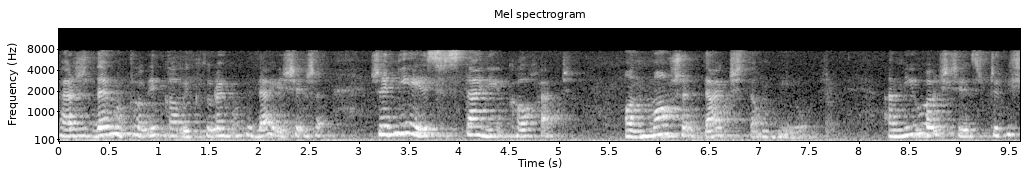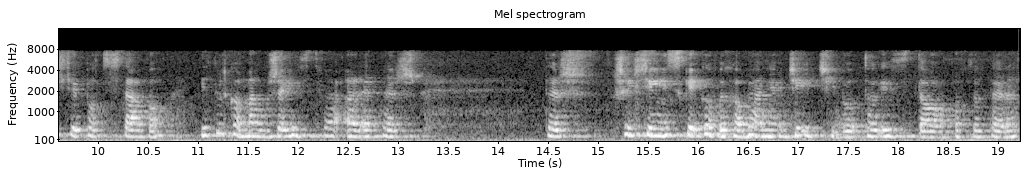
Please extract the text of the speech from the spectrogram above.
każdemu człowiekowi, któremu wydaje się, że, że nie jest w stanie kochać, On może dać tą miłość. A miłość jest rzeczywiście podstawą nie tylko małżeństwa, ale też, też chrześcijańskiego wychowania dzieci, bo to jest to, o co teraz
